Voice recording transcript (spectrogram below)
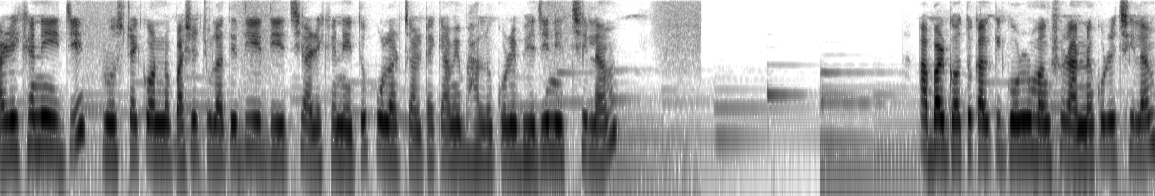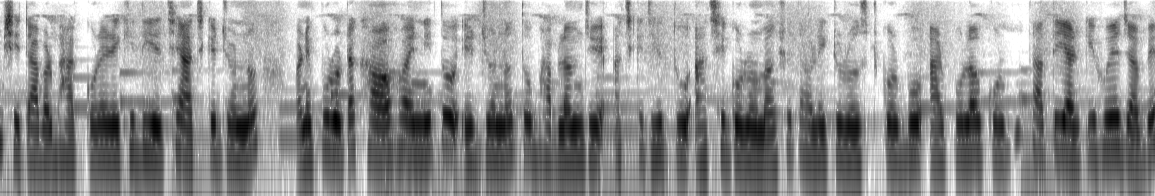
আর এখানে এই যে রোস্টটাকে অন্য পাশে চুলাতে দিয়ে দিয়েছি, আর এখানে এই তো পোলার চালটাকে আমি ভালো করে ভেজে নিচ্ছিলাম। আবার গতকালকে গরুর মাংস রান্না করেছিলাম, সেটা আবার ভাগ করে রেখে দিয়েছে আজকের জন্য। মানে পুরোটা খাওয়া হয়নি তো, এর জন্য তো ভাবলাম যে আজকে যেহেতু আছে গরুর মাংস, তাহলে একটু রোস্ট করব আর পোলাও করব, তাতেই আর কি হয়ে যাবে।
